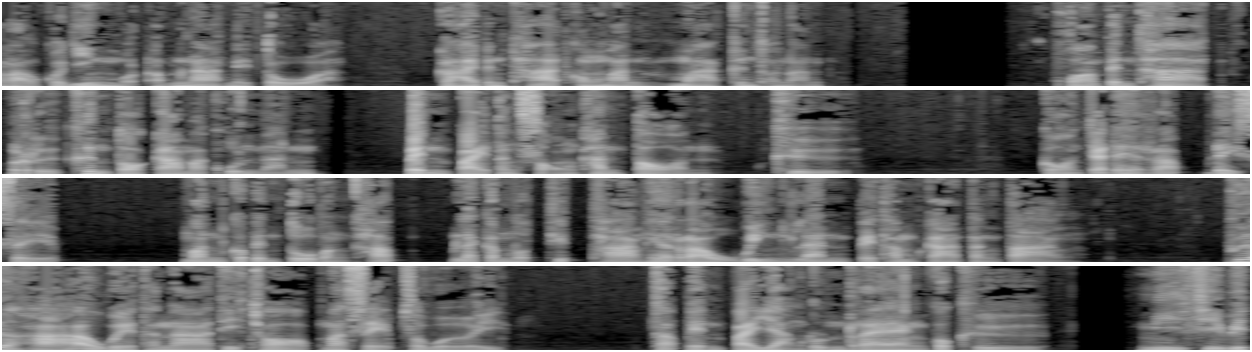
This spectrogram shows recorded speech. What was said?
เราก็ยิ่งหมดอำนาจในตัว กลายเป็นทาสของมันมากขึ้นเท่านั้น ความเป็นทาสหรือขึ้นต่อกามาคุณนั้น เป็นไปทั้งสองขั้นตอน คือ ก่อนจะได้รับได้เสพ มันก็เป็นตัวบังคับ และกำหนดทิศทางให้เราวิ่งแล่นไปทำการต่างๆ เพื่อหาเอาเวทนาที่ชอบมาเสพเสวย ถ้าเป็นไปอย่างรุนแรงก็คือ มีชีวิต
